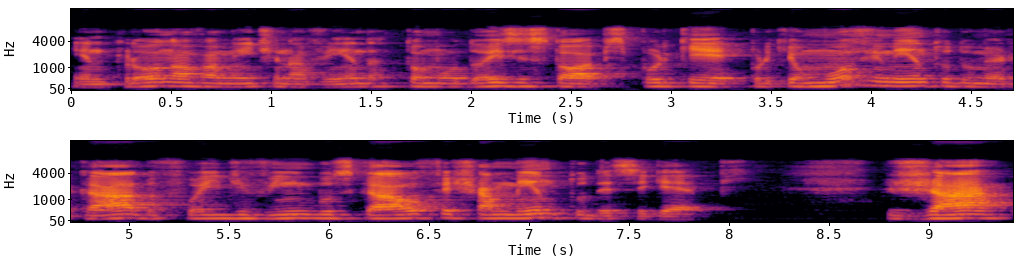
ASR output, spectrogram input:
entrou novamente na venda, tomou dois stops. Por quê? Porque o movimento do mercado foi de vir buscar o fechamento desse gap. Já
